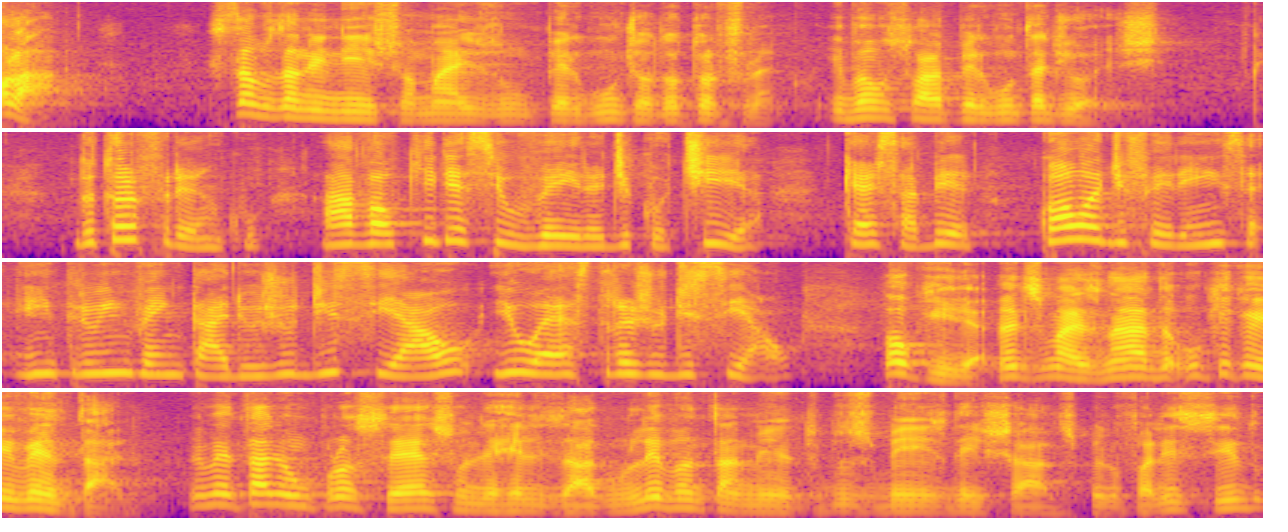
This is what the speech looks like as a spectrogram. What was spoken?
Olá, estamos dando início a mais um Pergunte ao Dr. Franco e vamos para a pergunta de hoje. Doutor Franco, a Valquíria Silveira de Cotia quer saber qual a diferença entre o inventário judicial e o extrajudicial. Valquíria, antes de mais nada, o que é o inventário? O inventário é um processo onde é realizado um levantamento dos bens deixados pelo falecido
